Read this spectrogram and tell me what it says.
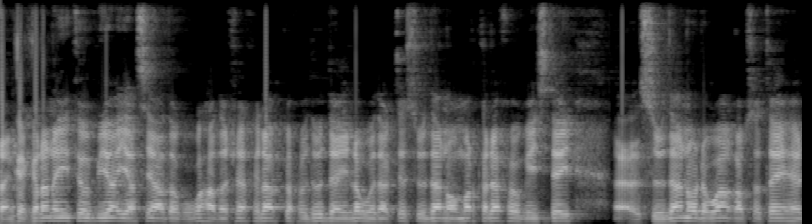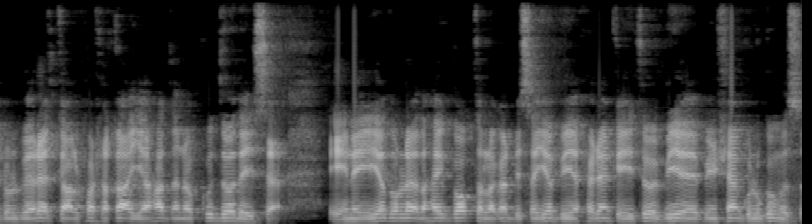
dhanka kalena etoobiya ayaa si adag uga hadashay khilaafka xuduudda ay la wadaagta suudaan oo mar kale xoogeystay. Suudaan oo dhowaan qabsatay ee dhulbeereedka alfashaqa ayaa haddana ku doodeysa inay iyadu leedahay goobta laga dhisayo biyo xidheenka etoobiya ee binshaangul gumus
